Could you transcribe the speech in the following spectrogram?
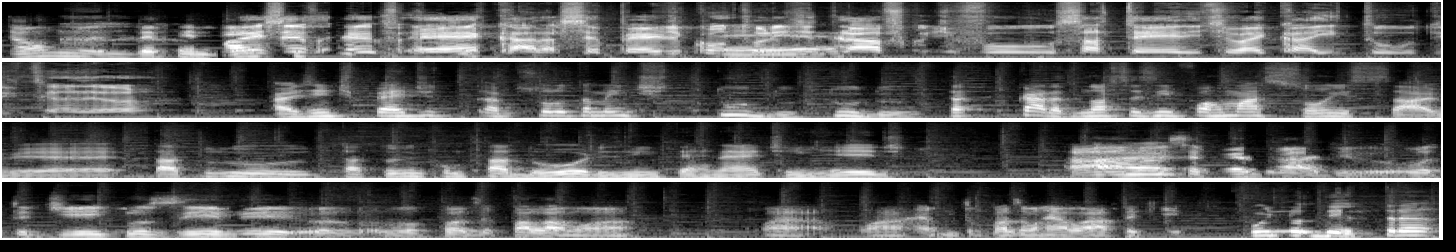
tão independente. Mas é, é- é, cara, você perde controle É. de tráfego de voo, satélite, vai cair tudo, entendeu? A gente perde absolutamente tudo, tudo. Tá- cara, nossas informações, sabe? É, tá, tudo, tá tudo em computadores, em internet, em rede. Ah, Ah, não, isso é verdade. Outro dia, inclusive, eu eu vou fazer, falar uma, uma, uma- vou fazer um relato aqui. Fui no Detran,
